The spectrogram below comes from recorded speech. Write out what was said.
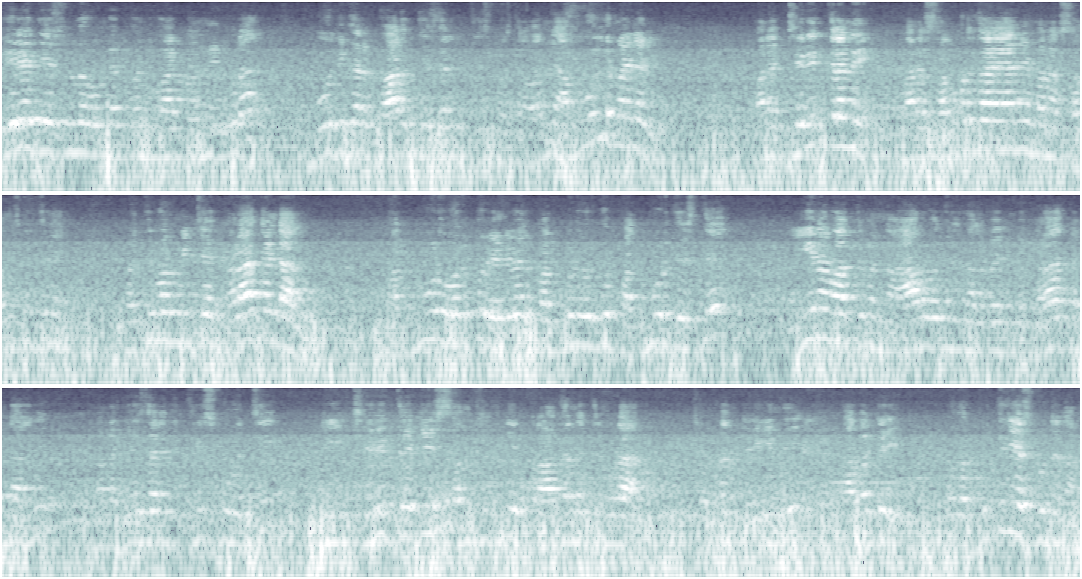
వేరే దేశంలో ఉన్నటువంటి వాటిని కూడా మోదీ గారు భారతదేశానికి తీసుకొస్తారు అన్ని అమూల్యమైనవి. మన చరిత్రని మన సంప్రదాయాన్ని మన సంస్కృతిని ప్రతిబింబించే కళాఖండాలు పదమూడు వరకు రెండు వేల పదమూడు వరకు పదమూడు తెస్తే ఈయన మాత్రమే ఆరు వందల నలభై రెండు కళాఖండాలని మన దేశానికి తీసుకువచ్చి ఈ చరిత్రకి సంస్కృతికి ప్రాధాన్యతను కూడా చెప్పడం జరిగింది. కాబట్టి ఒక గుర్తు చేసుకుంటున్నాం.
